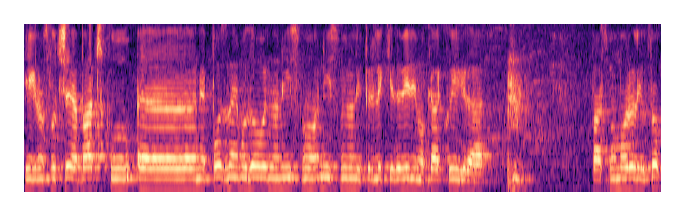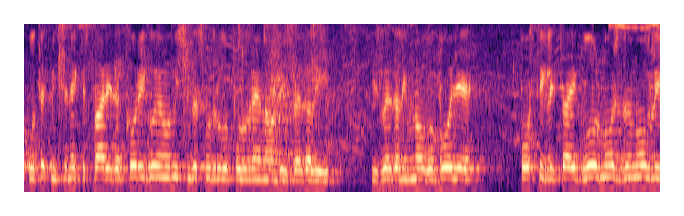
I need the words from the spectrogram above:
igrom slučaja Bačku e, ne poznajemo dovoljno, nismo, nismo imali prilike da vidimo kako igra, pa smo morali u toku utakmice neke stvari da korigujemo. Mislim da smo u drugo polovreme onda izgledali, izgledali mnogo bolje postigli taj gol, možda mogli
